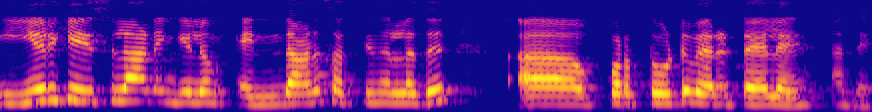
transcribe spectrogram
ഈ ഒരു കേസിലാണെങ്കിലും എന്താണ് സത്യം എന്നുള്ളത് പുറത്തോട്ട് വരട്ടെ അല്ലേ? അതെ.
